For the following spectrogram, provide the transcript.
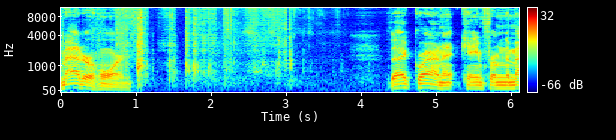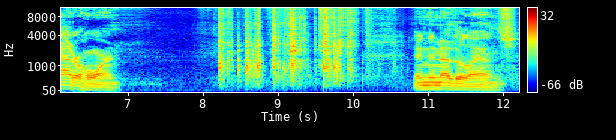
Matterhorn. That granite came from the Matterhorn in the Netherlands,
